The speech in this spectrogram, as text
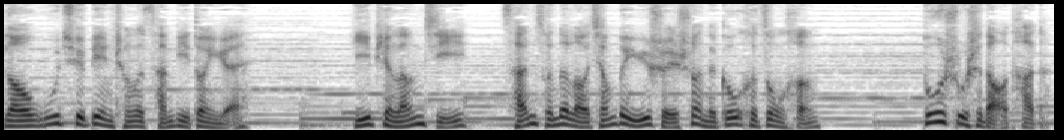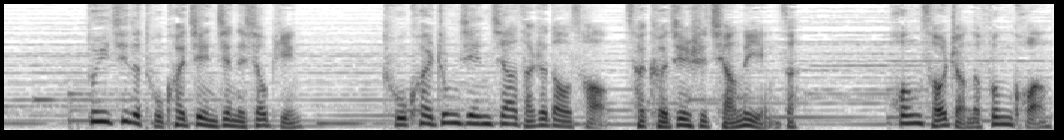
老屋却变成了残壁断垣，一片狼藉。残存的老墙被雨水涮得沟壑纵横，多数是倒塌的，堆积的土块渐渐的削平。土块中间夹杂着稻草，才可见是墙的影子。荒草长得疯狂，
